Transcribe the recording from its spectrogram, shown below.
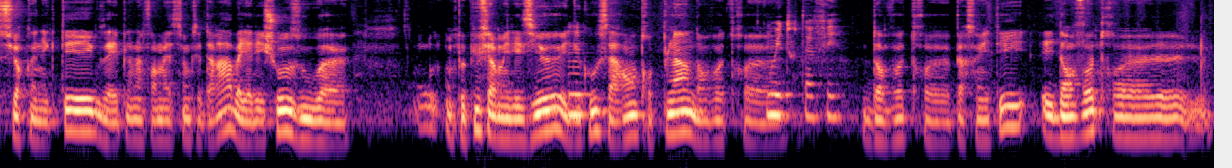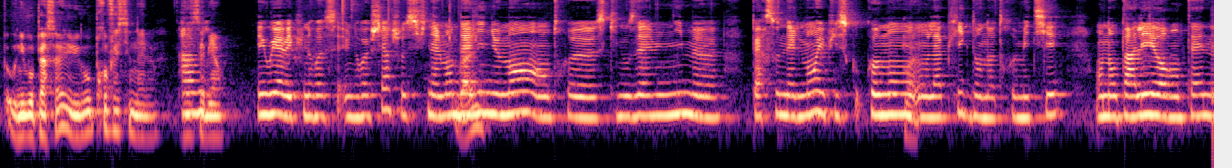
surconnecté, que vous avez plein d'informations, etc., bah, il y a des choses où euh, on ne peut plus fermer les yeux et du Mm. coup, ça rentre plein dans votre, euh, Oui, tout à fait. dans votre euh, personnalité et dans votre, euh, au niveau personnel et au niveau professionnel. Ah c'est bien. Et oui, avec une, re- une recherche aussi finalement Ouais. d'alignement entre ce qui nous anime personnellement et puis ce- comment Ouais. on l'applique dans notre métier. On en parlait hors antenne,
